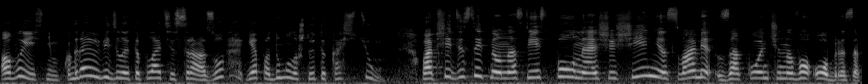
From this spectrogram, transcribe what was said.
а, выясним. Когда я увидела это платье сразу, я подумала, что это костюм. Вообще, действительно, у нас есть полное ощущение с вами законченного образа.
